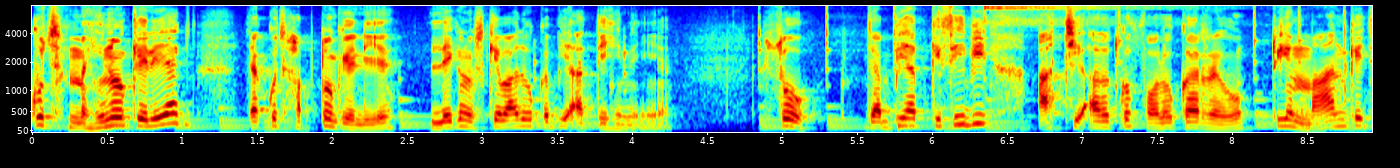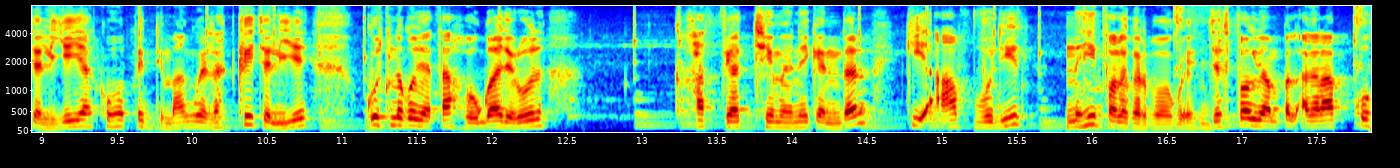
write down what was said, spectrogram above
कुछ महीनों के लिए या कुछ हफ्तों के लिए लेकिन उसके बाद वो कभी आती ही नहीं है। सो so, जब भी आप किसी भी अच्छी आदत को फॉलो कर रहे हो तो ये मान के चलिए या को अपने दिमाग में रख के चलिए कुछ ना कुछ ऐसा होगा ज़रूर हफ़्ते या छः महीने के अंदर कि आप वो चीज़ नहीं फॉलो कर पाओगे। जस्ट फॉर एग्जांपल अगर आपको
